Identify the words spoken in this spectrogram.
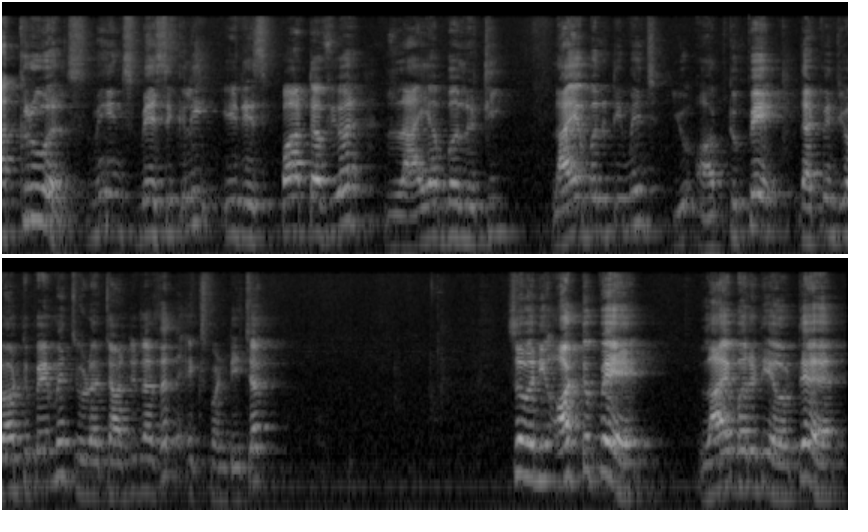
Accruals means basically it is part of your liability. Liability means you ought to pay. That means you ought to pay means you would have charged it as an expenditure. So when you ought to pay liability out there,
